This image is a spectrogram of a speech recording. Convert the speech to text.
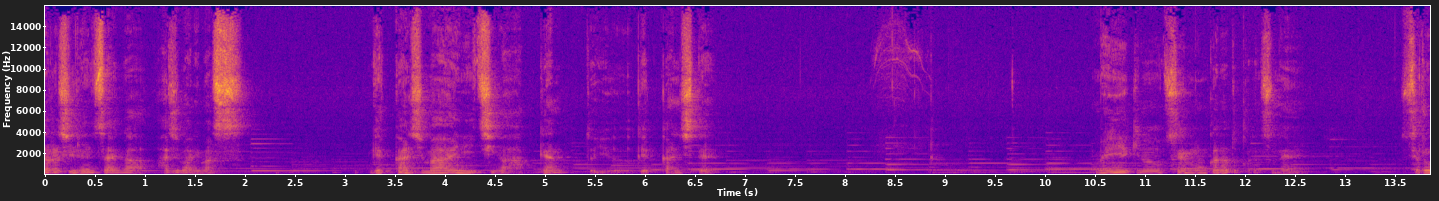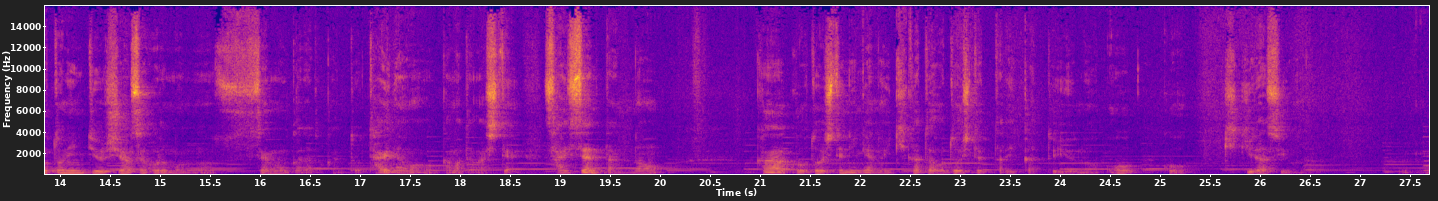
新しい連載が始まります。月刊誌「毎日が発見」という月刊誌で免疫の専門家だとかですねセロトニンという幸せホルモンの専門家だとかと対談を鎌田がして最先端の科学を通して人間の生き方をどうしていったらいいかというのをこう聞き出すような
